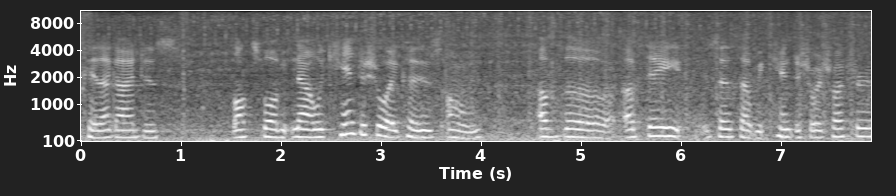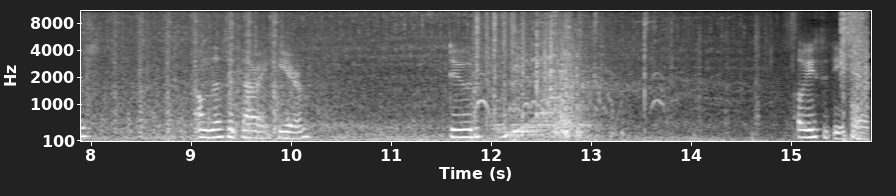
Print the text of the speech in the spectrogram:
Okay, that guy just lost spawn. Now, we can't destroy because, um, of the update, it says that we can't destroy structures. Um, there's a guy right here. Dude. Oh, he's a default.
